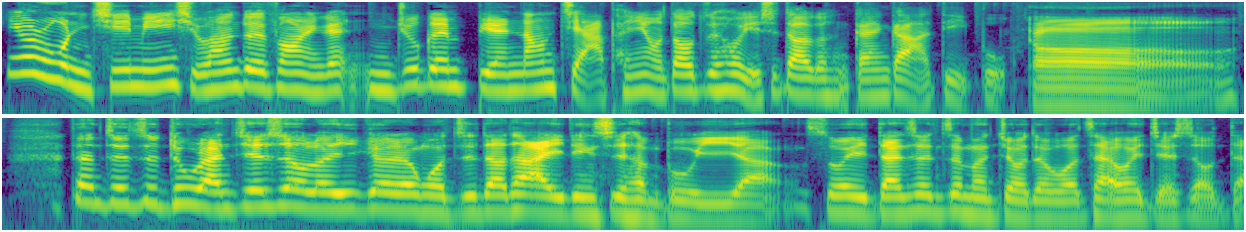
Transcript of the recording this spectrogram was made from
因为如果你其实明明喜欢对方，你跟你就跟别人当假朋友，到最后也是到一个很尴尬的地步哦。但这次突然接受了一个人，我知道他一定是很不一样，所以单身这么久的我才会接受他。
